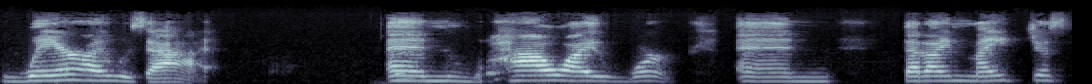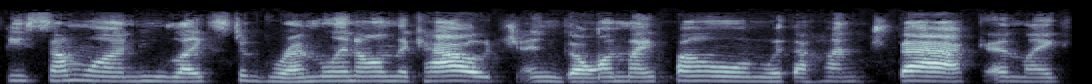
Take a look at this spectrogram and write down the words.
where I was at and how I work and that I might just be someone who likes to gremlin on the couch and go on my phone with a hunchback and like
